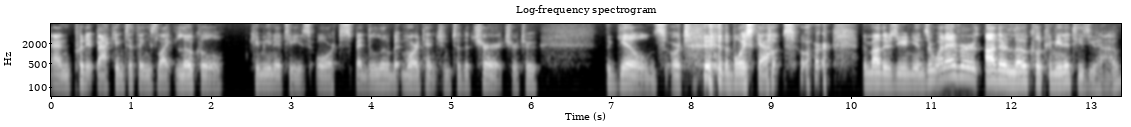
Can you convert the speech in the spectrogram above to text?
and put it back into things like local communities or to spend a little bit more attention to the church or to the guilds or to the boy scouts or the mothers unions or whatever other local communities you have.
